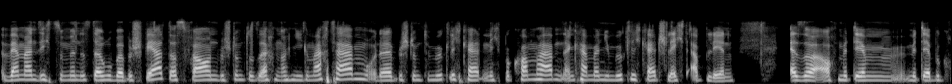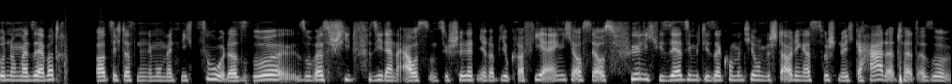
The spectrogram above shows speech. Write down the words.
wenn man sich zumindest darüber beschwert, dass Frauen bestimmte Sachen noch nie gemacht haben oder bestimmte Möglichkeiten nicht bekommen haben, dann kann man die Möglichkeit schlecht ablehnen. Also auch mit dem, mit der Begründung, man selber traut sich das in dem Moment nicht zu oder so. Sowas schied für sie dann aus. Und sie schildert in ihrer Biografie eigentlich auch sehr ausführlich, wie sehr sie mit dieser Kommentierung des Staudingers zwischendurch gehadert hat. Also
